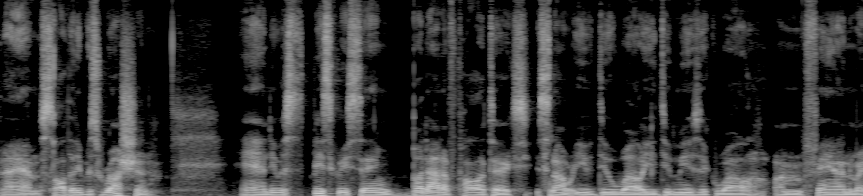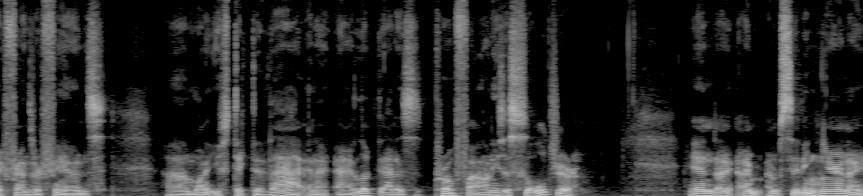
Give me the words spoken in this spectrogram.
And I um, saw that he was Russian, and he was basically saying, "But out of politics, it's not what you do well. You do music well. I'm a fan. My friends are fans. Um, why don't you stick to that?" And I, I looked at his profile, and he's a soldier. And I, I'm, I'm sitting here, and I,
